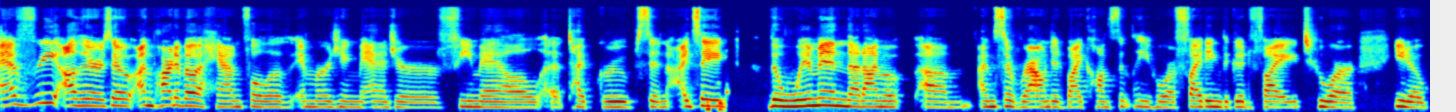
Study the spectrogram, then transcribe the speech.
every other so i'm part of a handful of emerging manager female uh, type groups and i'd say the women that i'm a- um, i'm surrounded by constantly who are fighting the good fight who are you know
